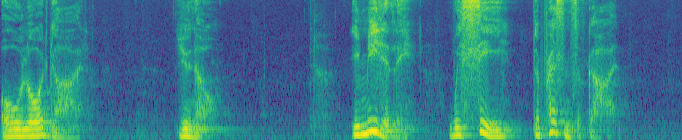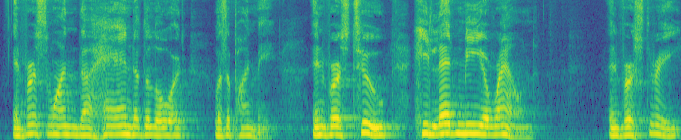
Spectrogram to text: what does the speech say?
O Lord God, you know. Immediately, we see the presence of God. In verse 1, the hand of the Lord was upon me. In verse 2, he led me around. In verse 3,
